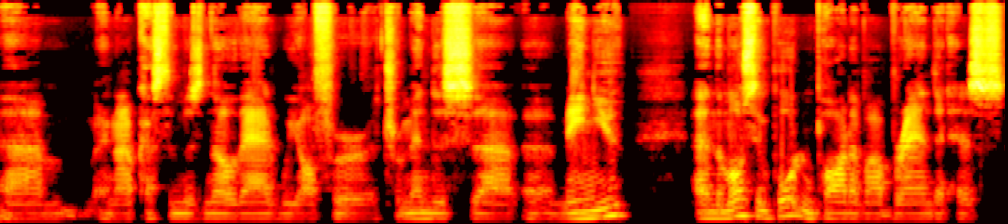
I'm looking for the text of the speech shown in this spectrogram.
um, and our customers know that we offer a tremendous uh, uh menu. And the most important part of our brand that has,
